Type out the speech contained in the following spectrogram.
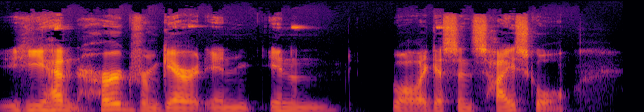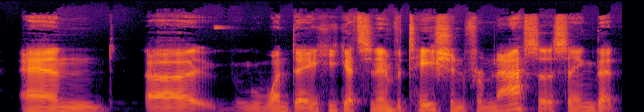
he hadn't heard from Garrett in in well, I guess since high school. And uh, one day he gets an invitation from NASA saying that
